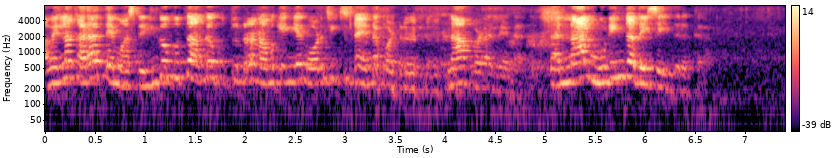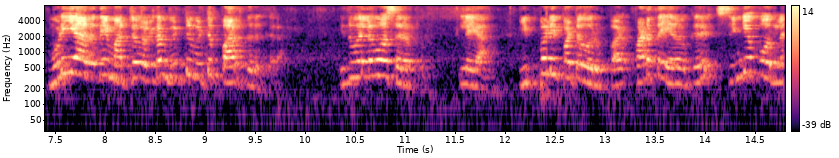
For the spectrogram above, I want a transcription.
அவன் எல்லாம் கராத்தே மாஸ்டர். இங்க குத்து அங்க குத்துன்றான். நமக்கு எங்கேயும் உடஞ்சிச்சுன்னா என்ன பண்றது? நான் படல தன்னால் முடிந்ததை செய்திருக்கிறார் முடியாததை மற்றவர்களிடம் விட்டு விட்டு பார்த்திருக்கிறார் இதுவல்லவோ சிறப்பு இல்லையா? இப்படிப்பட்ட ஒரு ப- படத்தை எனக்கு சிங்கப்பூர்ல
